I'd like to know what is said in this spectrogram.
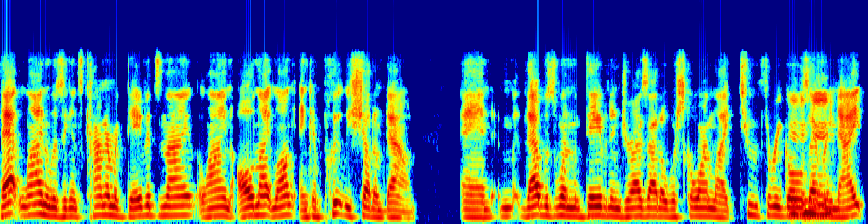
that line was against Connor McDavid's nine, line all night long and completely shut him down and that was when McDavid and Draisaitl were scoring like two, three goals every night.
